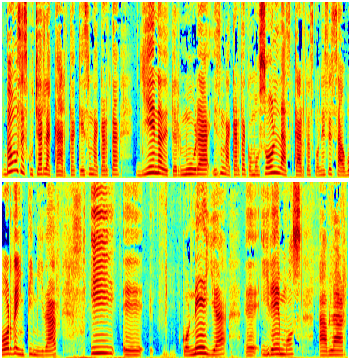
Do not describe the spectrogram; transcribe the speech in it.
Vamos a escuchar la carta, que es una carta llena de ternura, y es una carta como son las cartas, con ese sabor de intimidad, y eh, con ella eh, iremos a hablar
